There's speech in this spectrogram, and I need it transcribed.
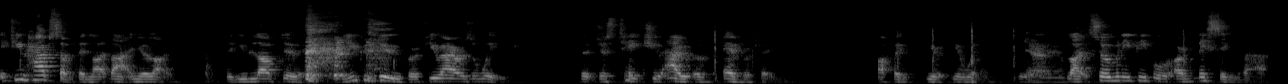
if you have something like that in your life that you love doing, that you can do for a few hours a week that just takes you out of everything, I think you're, you're winning. Yeah, yeah. Like so many people are missing that.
